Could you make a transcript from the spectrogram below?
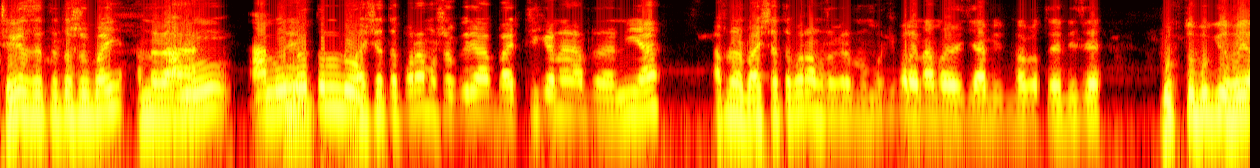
ঠিক আছে তো দর্শক ভাই আপনারা আমি আমি নতুন লোক। ভাইয়ের সাথে পরামর্শ করে ভাই ঠিকানা আপনারা নিয়া আপনার ভাইয়ের সাথে পরামর্শ করে আপনার মুরগি পালন আমরা যে আমি নগদে নিজে ভুক্তভোগী হয়ে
